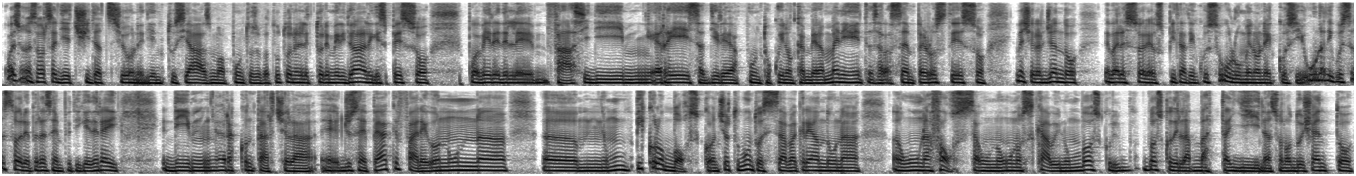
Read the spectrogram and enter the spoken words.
quasi una sorta di eccitazione, di entusiasmo, appunto, soprattutto nel lettore meridionale che spesso può avere delle fasi di mm, resa, dire appunto qui non cambierà mai niente, sarà sempre lo stesso. Invece leggendo le varie storie ospitate in questo volume non è così. Una di queste storie, per esempio, ti chiederei di mm, raccontarcela, eh, Giuseppe, ha a che fare con un, uh, un, piccolo bosco. A un certo punto si stava creando una, una fossa, un, uno scavo in un bosco, il bosco della Battaglina, sono 200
